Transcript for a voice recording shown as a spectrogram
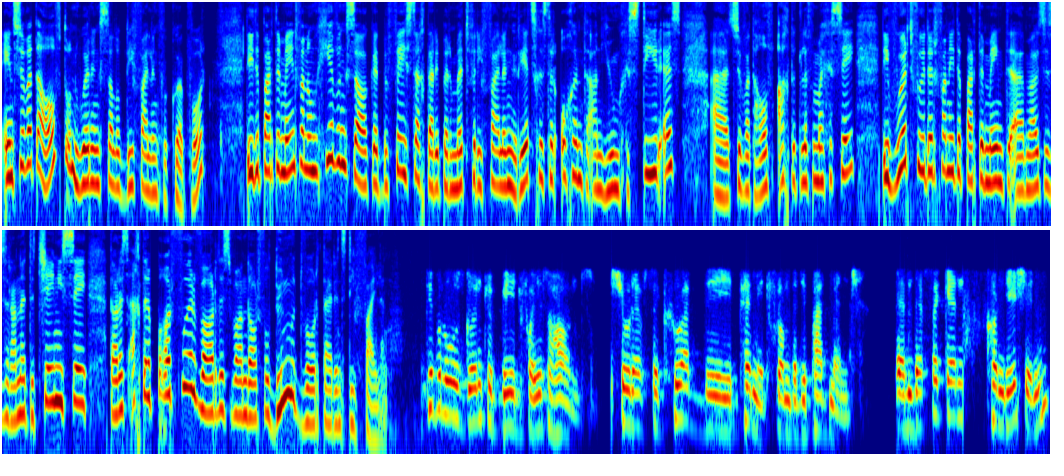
en so wat 'n half ton horing sal op die veiling verkoop word. Die departement van omgewingsake het bevestig dat die permit vir die veiling reeds gisteroggend aan Hume gestuur is. Uh so wat half 8 het hulle vir my gesê. Die woordvoerder van die departement uh, Moses Ranatcheni sê daar is egter 'n paar voorwaardes waaraan daar voldoen moet word tydens die veiling. People who is going to bid for his horns should have secured the permit from the department. And the second condition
